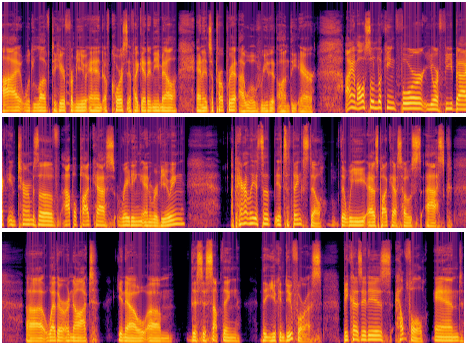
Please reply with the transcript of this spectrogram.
I would love to hear from you. And of course, if I get an email and it's appropriate, I will read it on the air. I am also looking for your feedback in terms of Apple Podcasts rating and reviewing apparently it's a it's a thing still that we as podcast hosts ask uh, whether or not you know um, this is something that you can do for us because it is helpful and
